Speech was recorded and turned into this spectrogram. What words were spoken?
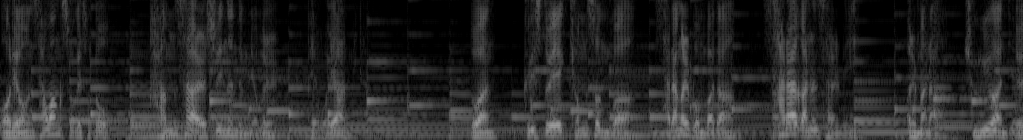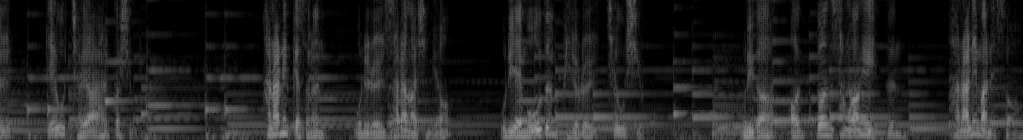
어려운 상황 속에서도 감사할 수 있는 능력을 배워야 합니다. 또한 그리스도의 겸손과 사랑을 본받아 살아가는 삶이 얼마나 중요한지를 깨우쳐야 할 것입니다. 하나님께서는 우리를 사랑하시며 우리의 모든 필요를 채우시고 우리가 어떤 상황에 있든 하나님 안에서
